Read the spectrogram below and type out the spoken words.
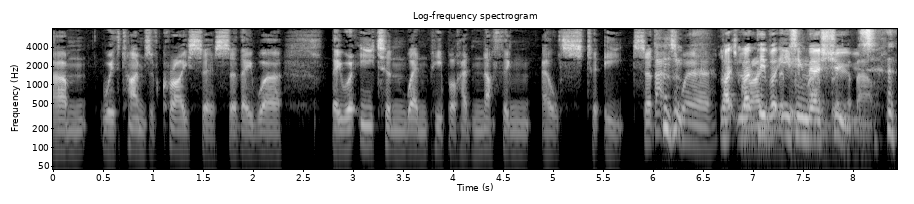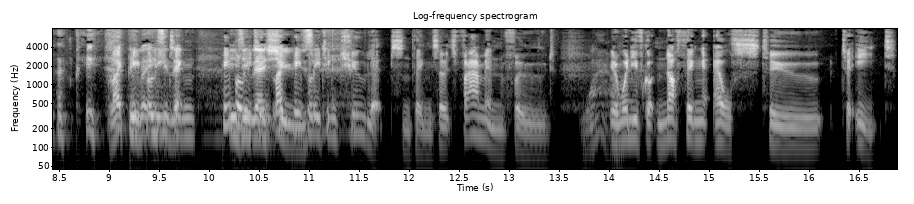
um, with times of crisis. So they were they were eaten when people had nothing else to eat. So that's where like that's where like people eating their shoes. Like people, eating, their- people eating eating, like people eating tulips and things. So it's famine food. Wow. You know, when you've got nothing else to to eat,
